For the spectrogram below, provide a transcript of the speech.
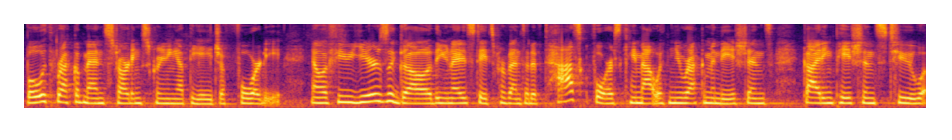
both recommend starting screening at the age of 40. Now, a few years ago, the United States Preventative Task Force came out with new recommendations guiding patients to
